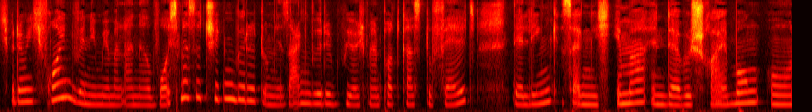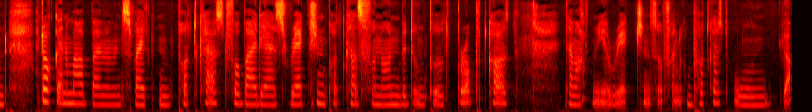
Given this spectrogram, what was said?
Ich würde mich freuen, wenn ihr mir mal eine Voice Message schicken würdet und mir sagen würdet, wie euch mein Podcast gefällt. Der Link ist eigentlich immer in der Beschreibung und hört auch gerne mal bei meinem zweiten Podcast vorbei, der heißt Reaction Podcast von 9bit und Pulse Pro Podcast. Da macht wir Reactions auf andere Podcast und ja.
